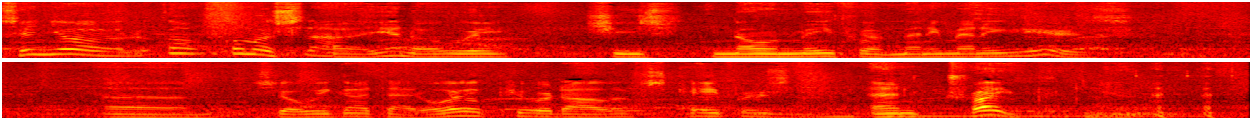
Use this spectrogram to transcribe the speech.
Senor, ¿cómo está? You know, we, she's known me for many, many years. Um, so we got that oil cured olives, capers, and tripe.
